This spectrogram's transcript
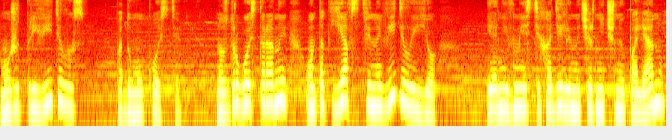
«Может, привиделась?» – подумал Костя. Но, с другой стороны, он так явственно видел ее, и они вместе ходили на черничную поляну.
